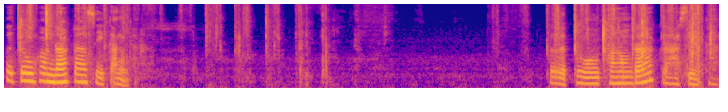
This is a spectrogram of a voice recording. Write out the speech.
เปิดดวงความรักราศีกันค่ะ เปิดดวงความรักราศีกัน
